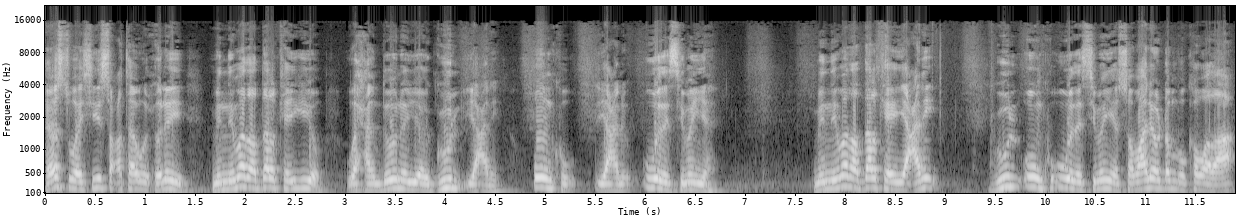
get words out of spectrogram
Heestu way sii socotaa wuxuu leeyahy midnimada dalkaygiyo waxaan doonayaa guul yacni uunku yacni u wada siman yahay. Midnimada dalkayga yacni guul uunku u wada siman yahay soomaali o dhan buu ka wadaa.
